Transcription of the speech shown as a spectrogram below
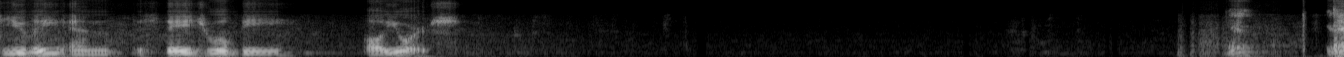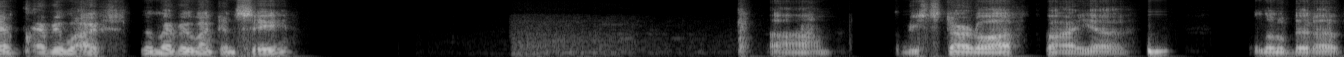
to you, Lee, and the stage will be all yours. Yeah, everyone, I assume everyone can see. Um, let me start off by uh, a little bit of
